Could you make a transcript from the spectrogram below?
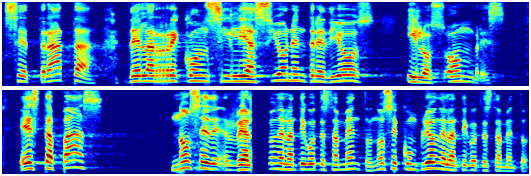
se trata de la reconciliación entre Dios y los hombres. Esta paz no se realizó en el Antiguo Testamento, no se cumplió en el Antiguo Testamento.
